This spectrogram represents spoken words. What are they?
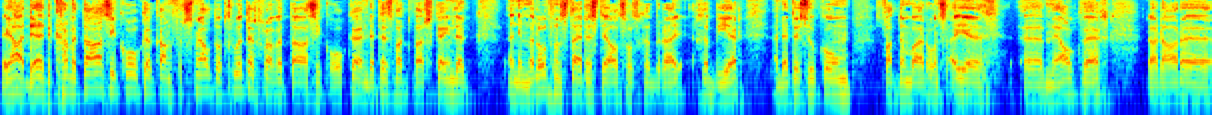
Ja, dit gravitasiekolke kan versmelt tot groter gravitasiekolke en dit is wat waarskynlik in die middel van sterrestelsels gebeur en dit is hoekom vat nou maar ons eie uh, Melkweg dat daar 'n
